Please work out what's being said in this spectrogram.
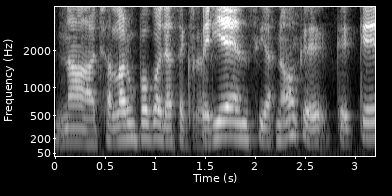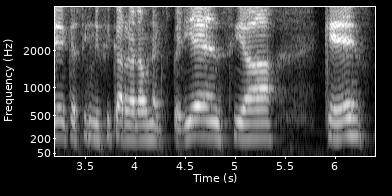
nada, charlar un poco de las experiencias, ¿no? ¿Qué, qué, qué, qué significa regalar una experiencia? ¿Qué es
